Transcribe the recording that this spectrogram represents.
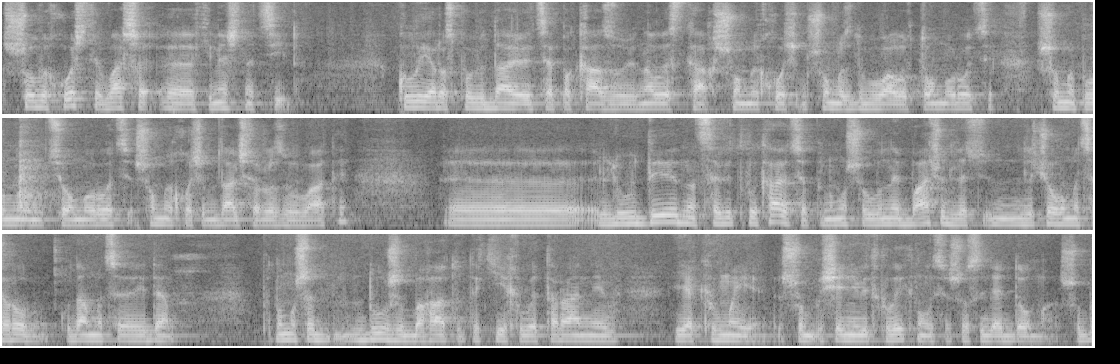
що ви хочете, ваша е, кінечна ціль. Коли я розповідаю це, показую на листках, що ми хочемо, що ми здобували в тому році, що ми плануємо в цьому році, що ми хочемо далі розвивати, люди на це відкликаються, тому що вони бачать, для, для чого ми це робимо, куди ми це йдемо. Тому що дуже багато таких ветеранів, як ми, щоб ще не відкликнулися, що сидять вдома, щоб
